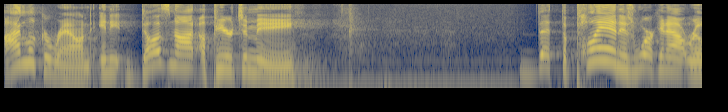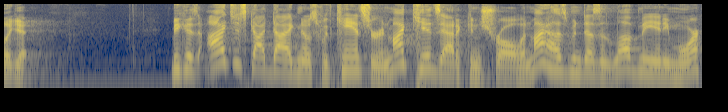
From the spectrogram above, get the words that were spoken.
I look around and it does not appear to me that the plan is working out really good. Because I just got diagnosed with cancer and my kid's out of control and my husband doesn't love me anymore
